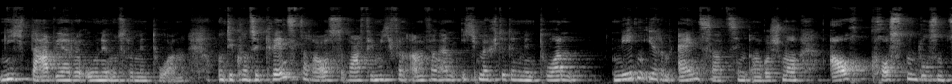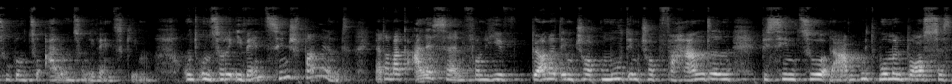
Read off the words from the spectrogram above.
nicht da wäre ohne unsere Mentoren. Und die Konsequenz daraus war für mich von Anfang an, ich möchte den Mentoren neben ihrem Einsatz im Engagement auch kostenlosen Zugang zu all unseren Events geben. Und unsere Events sind spannend. Ja, da mag alles sein, von hier Burnout im Job, Mut im Job, Verhandeln, bis hin zu Abend mit Woman Bosses,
